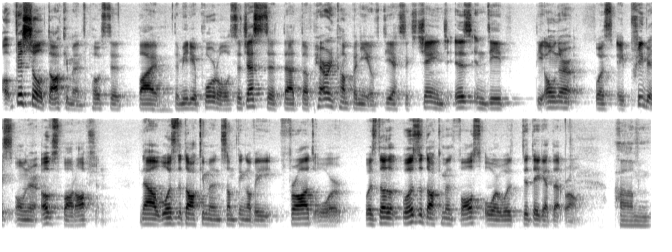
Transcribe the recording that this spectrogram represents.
official document posted by the media portal suggested that the parent company of DX Exchange is indeed the owner was a previous owner of Spot Option. Now, was the document something of a fraud, or was the was the document false, or was, did they get that wrong? Um,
